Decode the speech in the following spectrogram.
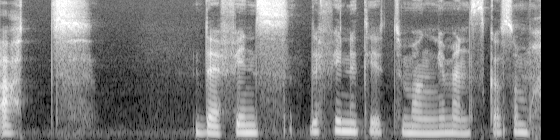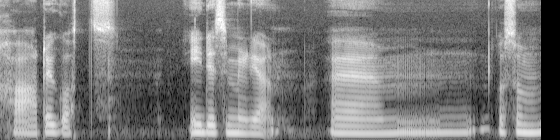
at det fins definitivt mange mennesker som har det godt i disse miljøene. Um, og som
